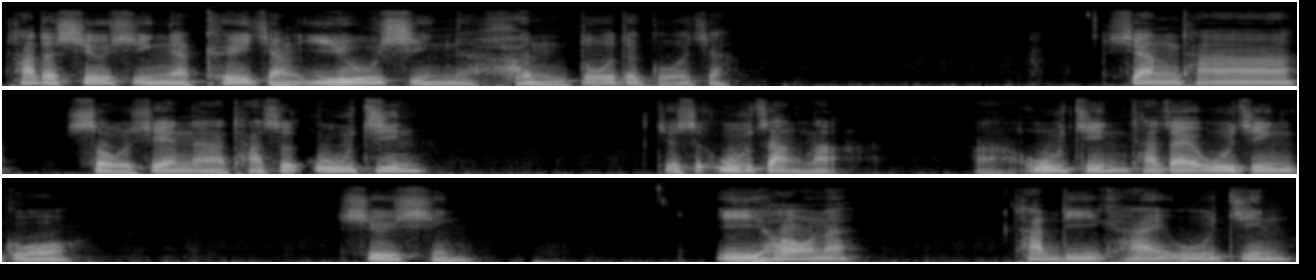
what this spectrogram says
他的修行啊，可以讲游行了很多的国家。像他首先呢，他是乌金，就是乌藏那啊，乌金他在乌金国修行，以后呢，他离开乌金。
